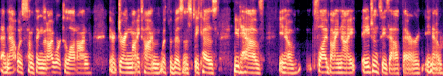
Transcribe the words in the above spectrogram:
And that was something that I worked a lot on during my time with the business because you'd have, you know, fly by night agencies out there, you know,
